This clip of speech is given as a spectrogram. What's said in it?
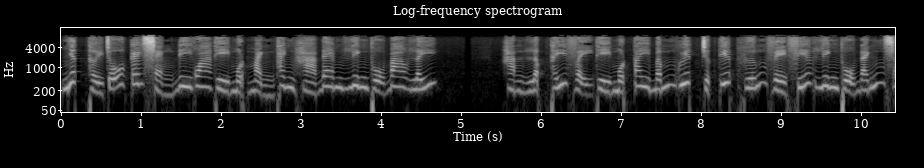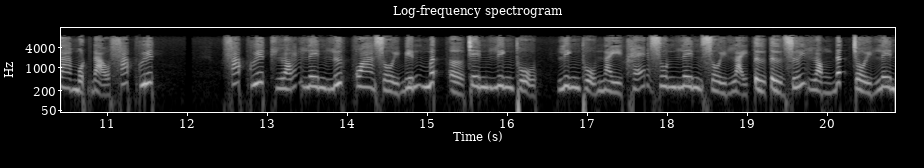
Nhất thời chỗ cái sẻng đi qua thì một mảnh thanh hà đem linh thủ bao lấy. Hàn lập thấy vậy thì một tay bấm quyết trực tiếp hướng về phía linh thủ đánh ra một đạo pháp quyết. Pháp quyết lói lên lướt qua rồi biến mất ở trên linh thụ. Linh thụ này khẽ run lên rồi lại từ từ dưới lòng đất trồi lên.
